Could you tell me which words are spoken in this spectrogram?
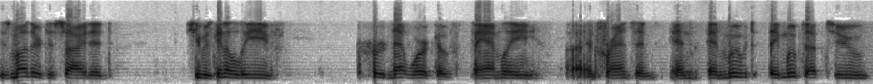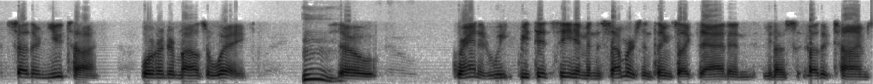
his mother decided she was going to leave her network of family uh, and friends and, and, and moved. They moved up to southern Utah, 400 miles away. So, granted, we we did see him in the summers and things like that, and you know s- other times,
